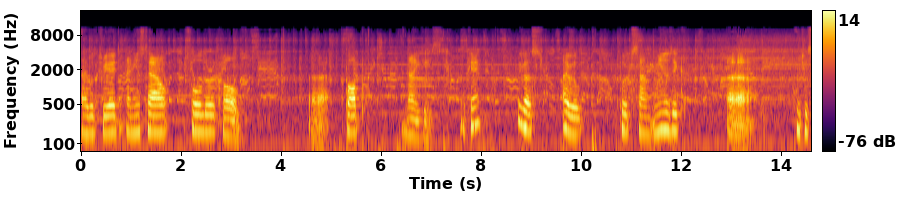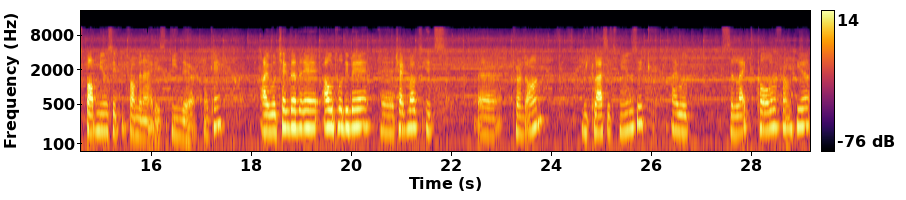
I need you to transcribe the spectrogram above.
I will create a new style folder called uh, pop 90s okay? Because I will put some music uh, which is pop music from the 90s in there. Okay? I will check that the auto DB uh, checkbox. It's uh, turned on. The classics music. I will select color from here.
